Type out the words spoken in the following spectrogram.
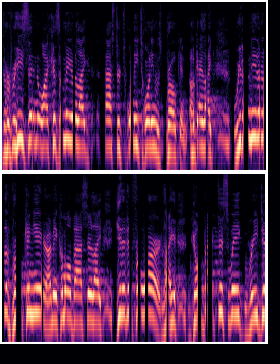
the reason why, because some of you are like, Pastor, 2020 was broken. Okay, like, we don't need another broken year. I mean, come on, Pastor, like, get a different word. Like, go back this week, redo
